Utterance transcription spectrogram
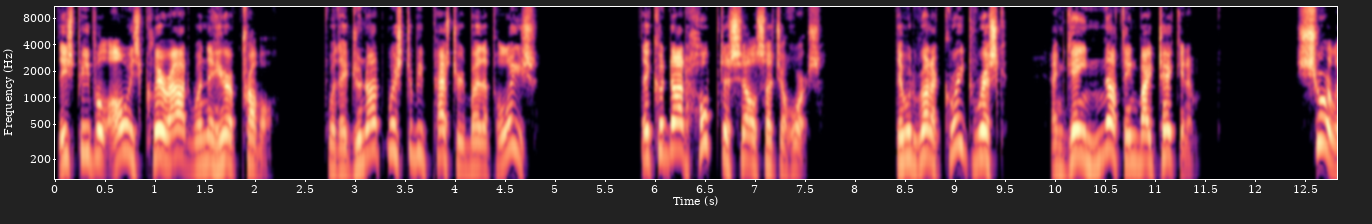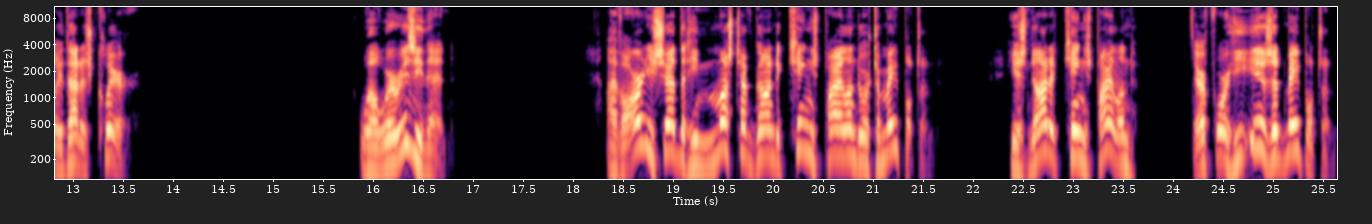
These people always clear out when they hear of trouble, for they do not wish to be pestered by the police. They could not hope to sell such a horse. They would run a great risk and gain nothing by taking him. Surely that is clear. Well, where is he then? I've already said that he must have gone to King's Pyland or to Mapleton. He is not at King's Pyland, therefore he is at Mapleton.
